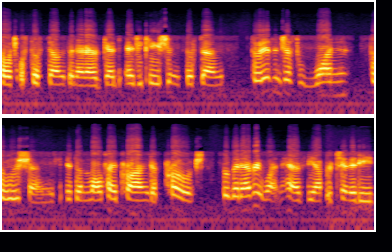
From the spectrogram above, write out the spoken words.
social systems and in our education systems. So it isn't just one solution, it's a multi pronged approach so that everyone has the opportunity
